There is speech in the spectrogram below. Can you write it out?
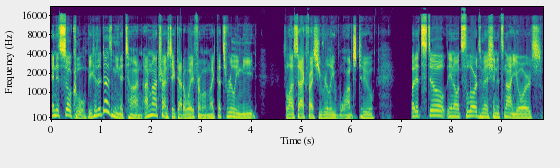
and it's so cool because it does mean a ton. I'm not trying to take that away from them. Like that's really neat. It's a lot of sacrifice you really want to, but it's still, you know, it's the Lord's mission. It's not yours,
